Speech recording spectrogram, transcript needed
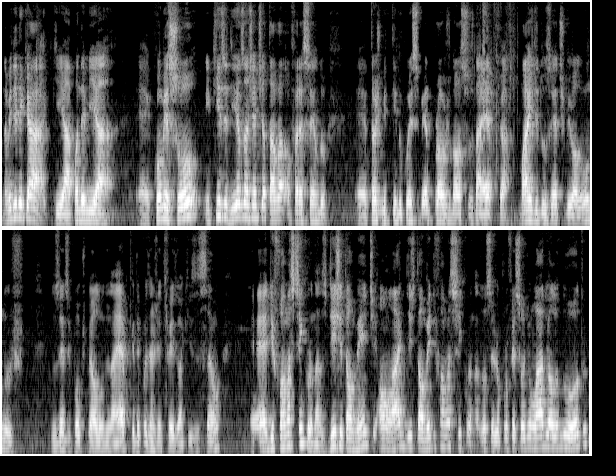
na medida que a, que a pandemia é, começou, em 15 dias a gente já estava oferecendo, é, transmitindo conhecimento para os nossos, na época, mais de 200 mil alunos, 200 e poucos mil alunos na época, depois a gente fez uma aquisição, é, de forma síncrona, digitalmente, online, digitalmente de forma síncrona. Ou seja, o professor de um lado e o aluno do outro,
